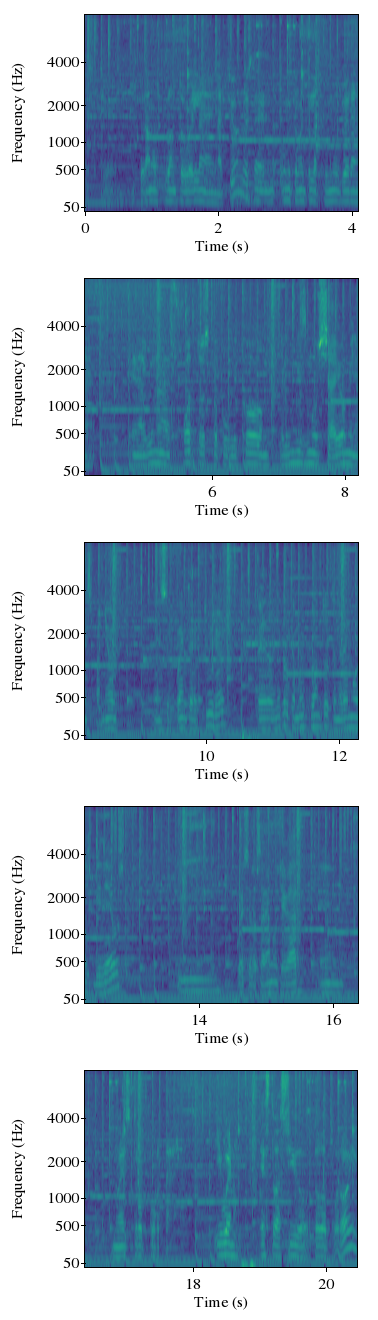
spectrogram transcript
Este, esperamos pronto verla en acción. Este, únicamente la pudimos ver en, algunas fotos que publicó el mismo Xiaomi en español en su cuenta de Twitter. Pero yo creo que muy pronto tendremos videos y pues se los haremos llegar en nuestro portal. Y bueno, esto ha sido todo por hoy.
